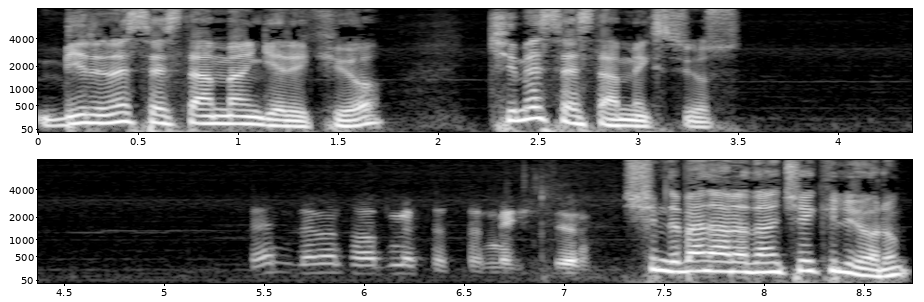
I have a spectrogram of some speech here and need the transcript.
Birine seslenmen gerekiyor. Kime seslenmek istiyorsun? Ben Levent abime seslenmek istiyorum. Şimdi ben aradan çekiliyorum.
